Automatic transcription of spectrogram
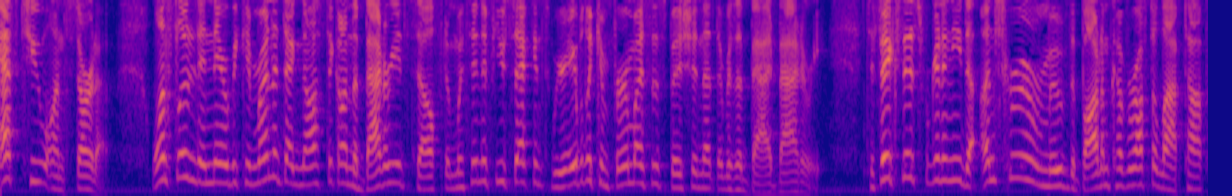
F2 on startup. Once loaded in there, we can run a diagnostic on the battery itself, and within a few seconds, we were able to confirm my suspicion that there was a bad battery. To fix this, we're going to need to unscrew and remove the bottom cover off the laptop,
